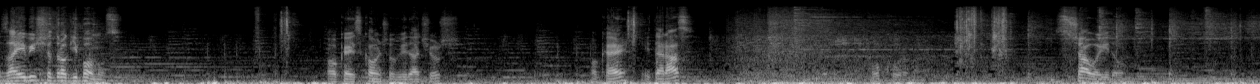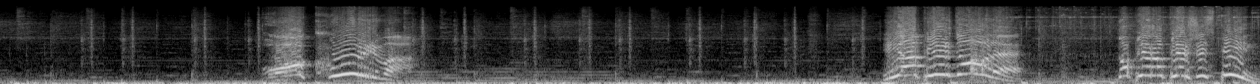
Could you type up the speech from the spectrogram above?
Zajebiście drogi bonus. Okej, skończył widać już. Okej, i teraz? O kurwa. Strzały idą. O kurwa! Ja pierdolę! Dopiero pierwszy spin!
